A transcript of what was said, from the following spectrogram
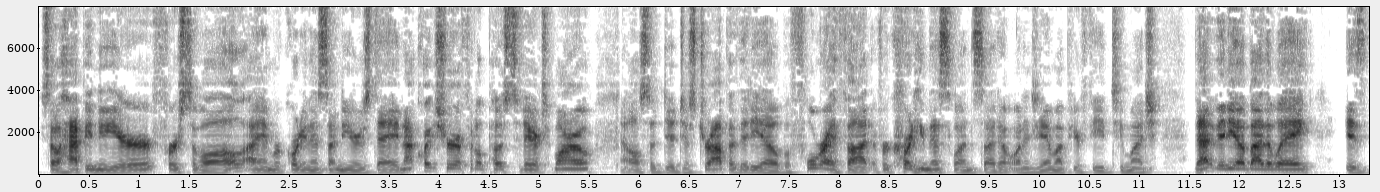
So happy new year, first of all. I am recording this on New Year's Day. Not quite sure if it'll post today or tomorrow. I also did just drop a video before I thought of recording this one, so I don't want to jam up your feed too much. That video, by the way, is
